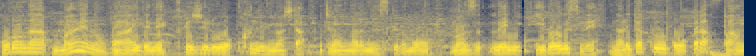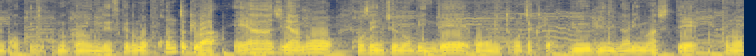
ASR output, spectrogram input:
コロナ前の場合でね、スケジュールを組んでみました。こちらになるんですけども、まず上に移動ですね。成田空港からバンコクに向かうんですけども、この時はエアアジアの午前中の便で午後に到着という便になりまして、この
